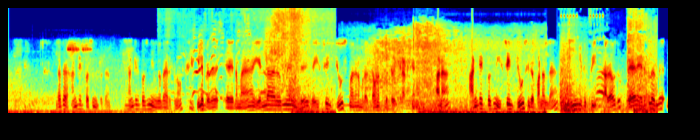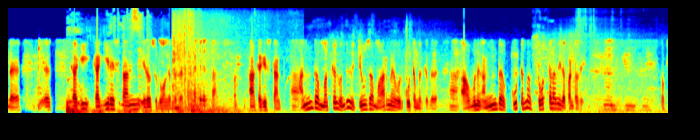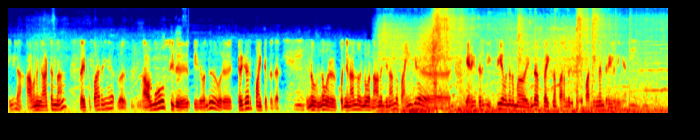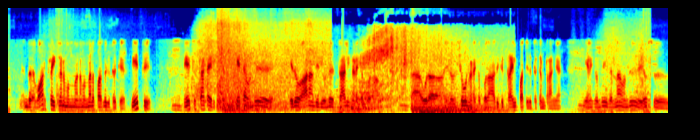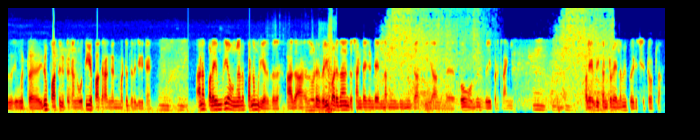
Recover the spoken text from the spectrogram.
Brother hundred percent brother hundred percent இவங்க தான் இருக்கணும். இல்ல பிரதர் நம்ம எல்லாருமே வந்து இந்த இஸ்ரேல் ஜூஸ் மேல நம்மள கவனம் செலுத்த வைக்கிறானுங்க. ஆனா ஹண்ட்ரட் பர்சன்ட் இஸ்ரேல் ஜூஸ் இதை பண்ணல. இவங்களுக்கு பி- அதாவது வேற இடத்துல இருந்து இந்த ககி ககிரஸ்தான் ஏதோ சொல்லுவாங்க பிரதர் ஆ ககிஸ்தான். அந்த மக்கள் வந்து ஜூஸா மாறின ஒரு கூட்டம் இருக்கு பிரதர் அவனு அந்த கூட்டம் தான் டோட்டலாவே இதை பண்றது. ஓகேங்களா அவனுங்க ஆட்டம் தான் இப்ப பாருங்க ஆல்மோஸ்ட் இது இது வந்து ஒரு ட்ரிகர் பாயிண்ட் பிரதர் இன்னும் இன்னும் ஒரு கொஞ்ச நாள்ல இன்னும் ஒரு நாலஞ்சு நாள்ல பயங்கர எனக்கு தெரிஞ்சு இப்பயே வந்து நம்ம இந்த ஃபிளைட்லாம் பறந்துகிட்டு இருக்கு. பாத்தீங்களான்னு தெரியல நீங்க. இந்த வார் ஃபிளைட்ல நம்ம நம்ம மேல பறந்துகிட்டு இருக்கு. நேத்து நேத்து ஸ்டார்ட் ஆயிடுச்சு. கேட்டா வந்து ஏதோ ஆறாம் தேதி வந்து ட்ராலி நடக்க ஆஹ் ஒரு ஏதோ ஷோ நடக்க போதான் அதுக்கு ட்ரையல் பார்த்துக்கிட்டு இருக்குன்றாங்க. எனக்கு வந்து இதெல்லாம் வந்து யோசு இவங்க இது பார்த்துக்கிட்டு இருக்காங்க ஒத்திகை பாக்குறாங்கன்னு மட்டும் தெரிஞ்சுக்கிட்டேன். ஆனால் ஆனா பழைய முடியும் அவங்களால பண்ண முடியாது பிரதர் அது அதோட வெளிப்பாடு தான் இந்த சண்டை கண்டை எல்லாமே வந்து இன்னும் ஜாஸ்தி அந்த கோவம் வந்து வெளிப்படுத்துறாங்க. பழைய எப்படி கண்ட்ரோல் எல்லாமே போயிடுச்சு டோட்டலா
